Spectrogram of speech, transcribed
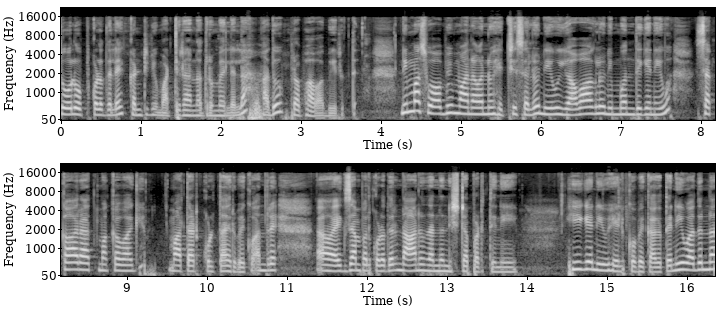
ಸೋಲು ಒಪ್ಕೊಳ್ಳೋದಲ್ಲೇ ಕಂಟಿನ್ಯೂ ಮಾಡ್ತೀರಾ ಅನ್ನೋದ್ರ ಮೇಲೆಲ್ಲ ಅದು ಪ್ರಭಾವ ಬೀರುತ್ತೆ. ನಿಮ್ಮ ಸ್ವಾಭಿಮಾನವನ್ನು ಹೆಚ್ಚಿಸಲು ನೀವು ಯಾವಾಗಲೂ ನಿಮ್ಮೊಂದಿಗೆ ನೀವು ಸಕಾರಾತ್ಮಕವಾಗಿ ಮಾತಾಡ್ಕೊಳ್ತಾ ಇರಬೇಕು. ಅಂದರೆ ಎಕ್ಸಾಂಪಲ್ ಕೊಡೋದ್ರೆ ನಾನು ನನ್ನನ್ನು ಇಷ್ಟಪಡ್ತೀನಿ. ಹೀಗೆ ನೀವು ಹೇಳ್ಕೋಬೇಕಾಗುತ್ತೆ. ನೀವು ಅದನ್ನು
